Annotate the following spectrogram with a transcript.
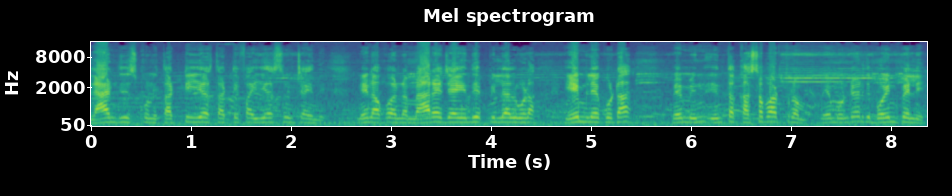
ల్యాండ్ తీసుకుని thirty years thirty five years నుంచి అయింది. నేను ఒక మ్యారేజ్ అయింది పిల్లలు కూడా ఏం లేకుండా మేము ఇన్- ఇంత కష్టపడుతున్నాం. మేము ఉండేది బోయినపల్లి.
